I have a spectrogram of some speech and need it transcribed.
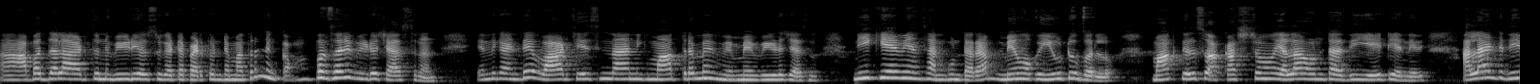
అబద్ధాలు ఆడుతున్న వీడియోస్ గట్టా పెడుతుంటే మాత్రం నేను కంపల్సరీ వీడియో చేస్తున్నాను. ఎందుకంటే వాడు చేసిన దానికి మాత్రమే మేము మేము వీడియో చేస్తున్నాం. నీకేమి అని అనుకుంటారా? మేము ఒక యూట్యూబర్లు. మాకు తెలుసు ఆ కష్టం ఎలా ఉంటుంది ఏంటి అనేది. అలాంటిది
